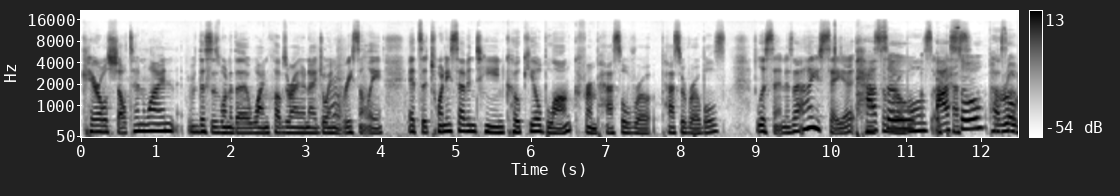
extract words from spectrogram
Carol Shelton wine. This is one of the wine clubs Ryan and I joined recently. It's a 2017 Coquille Blanc from Paso, Ro- Paso Robles. Listen, is that how you say it? Paso Robles or Paso, Paso Robles.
